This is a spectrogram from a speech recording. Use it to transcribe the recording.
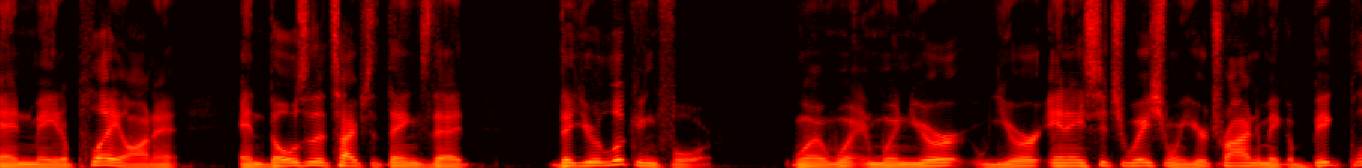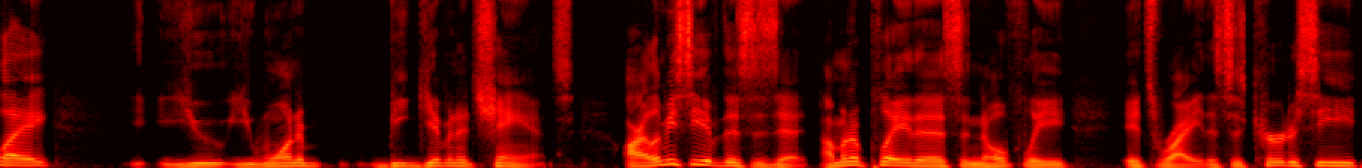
and made a play on it, and those are the types of things that that you're looking for when when when you're you're in a situation where you're trying to make a big play. You you want to be given a chance. All right, let me see if this is it. I'm going to play this and hopefully it's right. This is courtesy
